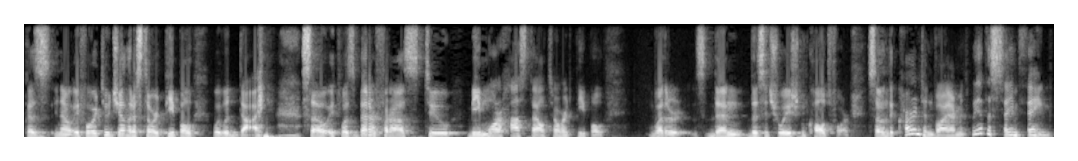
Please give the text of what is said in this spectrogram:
Because you know, if we were too generous toward people, we would die. So it was better for us to be more hostile toward people whether than the situation called for. So in the current environment, we have the same thing.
